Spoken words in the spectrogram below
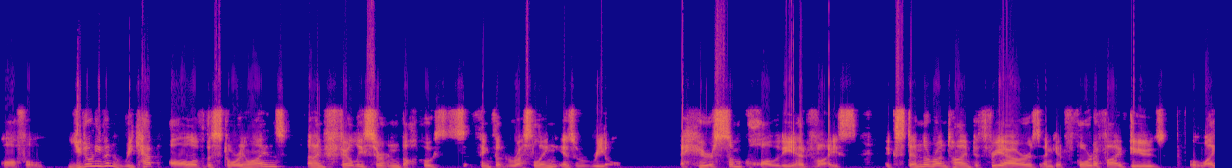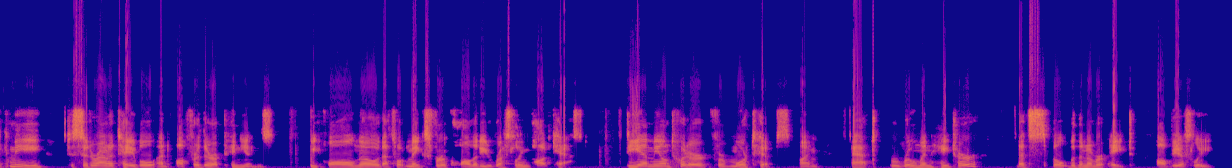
awful. You don't even recap all of the storylines, and I'm fairly certain the hosts think that wrestling is real. Here's some quality advice extend the runtime to three hours and get four to five dudes, like me, to sit around a table and offer their opinions. We all know that's what makes for a quality wrestling podcast. DM me on Twitter for more tips. I'm at Roman Hater. That's spelt with the number eight, obviously.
